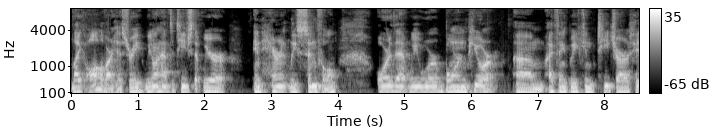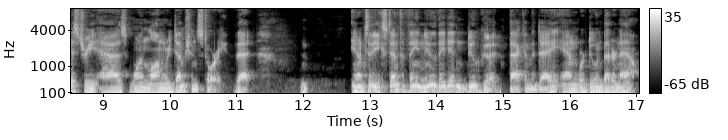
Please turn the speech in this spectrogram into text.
like all of our history, we don't have to teach that we're inherently sinful or that we were born pure um, I think we can teach our history as one long redemption story that, you know, to the extent that they knew they didn't do good back in the day and we're doing better now.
